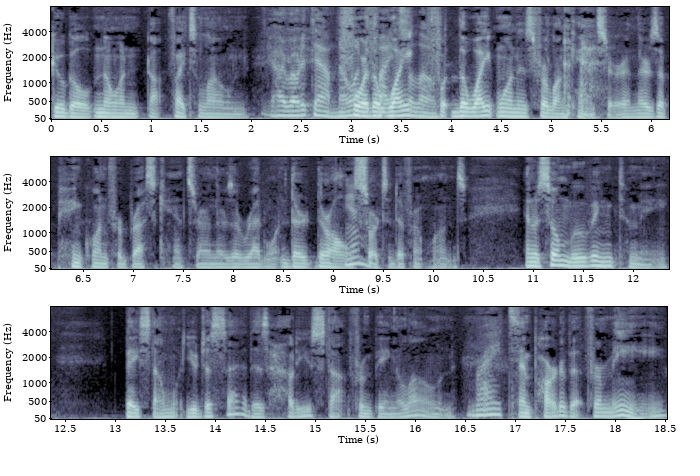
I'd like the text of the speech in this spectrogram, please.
Google "No one uh, fights alone," I wrote it down. No for one the fights white alone. For, the white one is for lung cancer, and there's a pink one for breast cancer, and there's a red one. They're they're all Yeah. sorts of different ones, and it was so moving to me, based on what you just said, is how do you stop from being alone? Right. And part of it for me,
